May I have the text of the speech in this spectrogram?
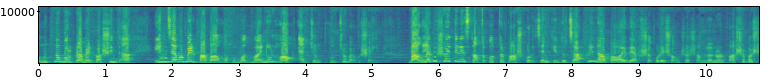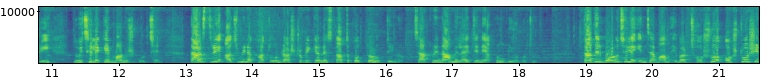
অনুপনগর গ্রামের বাসিন্দা ইনজামামের বাবা মোহাম্মদ মাইনুল হক একজন ক্ষুদ্র ব্যবসায়ী। বাংলা বিষয়ে তিনি স্নাতকোত্তর পাশ করেছেন, কিন্তু চাকরি না পাওয়ায় ব্যবসা করে সংসার সামলানোর পাশাপাশি দুই ছেলেকে মানুষ করছেন। তার স্ত্রী আজমিরা খাতুন রাষ্ট্রবিজ্ঞানের স্নাতকোত্তর উত্তীর্ণ। চাকরি না মেলায় তিনি এখন গৃহবধূ। তাদের বড় ছেলে ইনজামাম এবার ছশো অষ্টআশি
